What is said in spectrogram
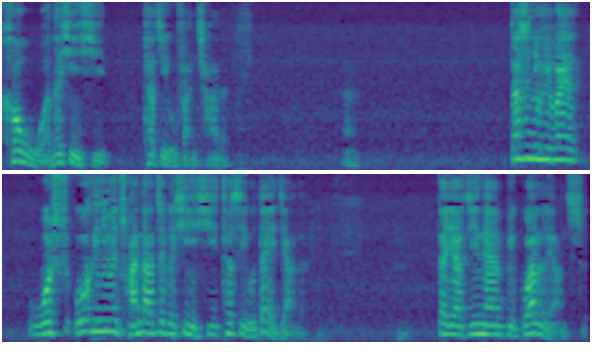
和我的信息，它是有反差的。嗯但是你会发现，我说我给你们传达这个信息，它是有代价的。代价今天被关了两次，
